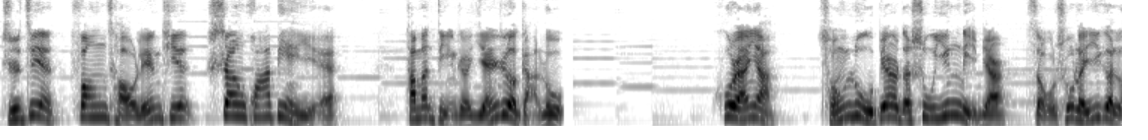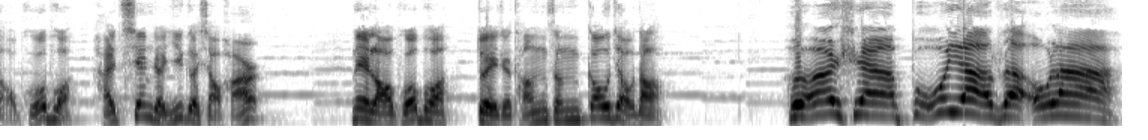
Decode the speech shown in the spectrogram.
只见芳草连天，山花遍野。他们顶着炎热赶路。忽然呀，从路边的树荫里边走出了一个老婆婆，还牵着一个小孩儿。那老婆婆对着唐僧高叫道：“和尚，不要走了，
